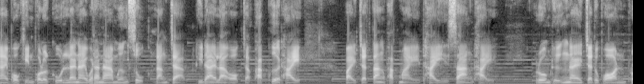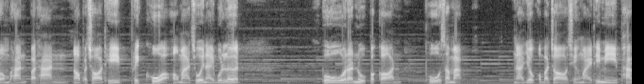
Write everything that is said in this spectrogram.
นายโพคินพลกุลและนายวัฒนาเมืองสุขหลังจากที่ได้ลาออกจากพรรคเพื่อไทย ไปจัดตั้งพรรคใหม่ไทยสร้างไทย รวมถึงนายจตุพรพรมพันธ์ประธานนปชที่พลิกขั้วออกมาช่วยนายบุญเลิศบูรณุปกรณ์ ผู้สมัคร นายกอบจเชียงใหม่ที่มีพัก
